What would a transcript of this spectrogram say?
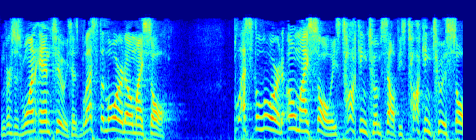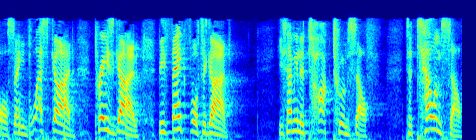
In verses 1 and 2, he says, Bless the Lord, O my soul. Bless the Lord, O my soul. He's talking to himself. He's talking to his soul, saying, Bless God, praise God, be thankful to God. He's having to talk to himself, to tell himself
